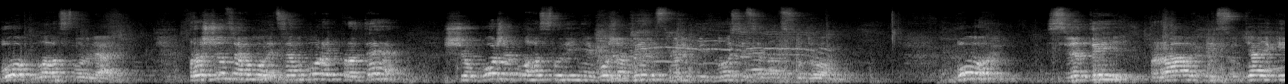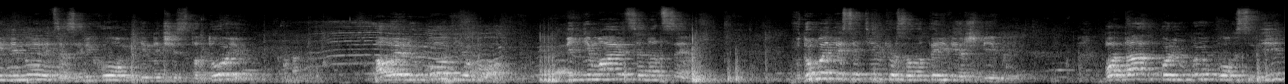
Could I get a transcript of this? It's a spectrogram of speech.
Бог благословляє. Про що це говорить? Це говорить про те, що Боже благословіння і Божа милість вони підносяться над судом. Бог святий, праведний суддя, який не мириться з гріхом і нечистотою, але любов Його піднімається над цим. Вдумайтеся тільки в золотий вірш Біблії. Бо так полюбив Бог світ,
